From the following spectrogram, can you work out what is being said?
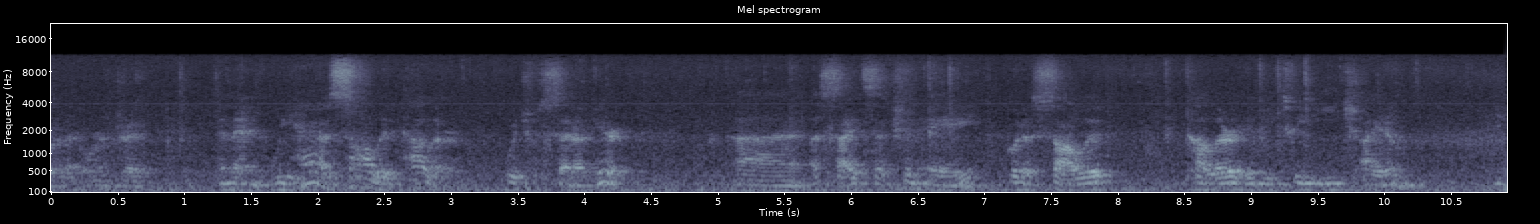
or that orange red. And then we had a solid color, which was set up here. Uh, aside section A, put a solid color in between each item, in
